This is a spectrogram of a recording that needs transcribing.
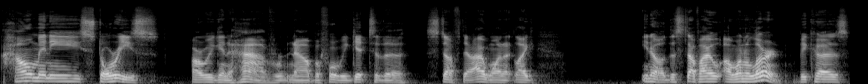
how many stories are we going to have now before we get to the stuff that I want to, like, you know, the stuff I, I want to learn? Because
